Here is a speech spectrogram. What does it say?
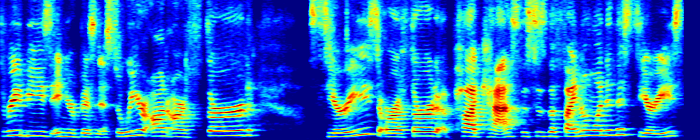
three B's in your business. So we are on our third series or a third podcast. This is the final one in this series.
